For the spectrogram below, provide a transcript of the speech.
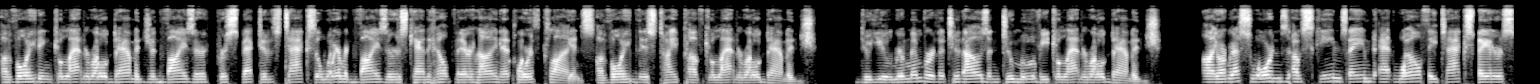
Avoiding Collateral Damage Advisor Perspectives Tax Aware advisors can help their high net worth clients avoid this type of collateral damage. Do you remember the 2002 movie Collateral Damage? IRS warns of schemes aimed at wealthy taxpayers.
